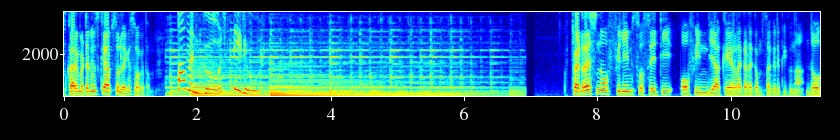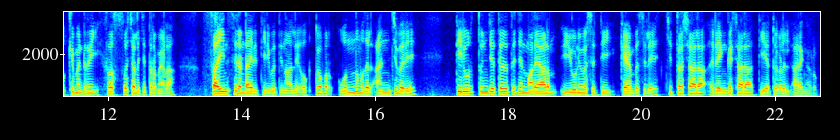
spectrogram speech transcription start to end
നമസ്കാരം. എട്ട് ന്യൂസ് ക്യാപ്സിലേക്ക് സ്വാഗതം. പവൻ ഗോൾ Tirur. Federation of film society of India Kerala ഘടകം സംഘടിപ്പിക്കുന്ന ഡോക്യുമെന്ററി ഹ്രസ്വ ചലച്ചിത്രമേള സയൻസ് രണ്ടായിരത്തി ഇരുപത്തിനാല് ഒക്ടോബർ ഒന്ന് മുതൽ അഞ്ച് വരെ തിരൂർ തുഞ്ചത്തെഴുത്തച്ഛൻ മലയാളം യൂണിവേഴ്സിറ്റി ക്യാമ്പസിലെ ചിത്രശാല രംഗശാല തിയേറ്ററുകളിൽ അരങ്ങേറും.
